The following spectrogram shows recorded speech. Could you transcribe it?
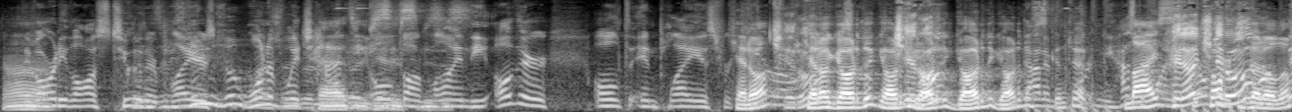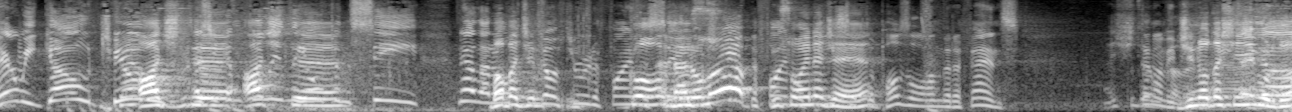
They've ah. already lost two of their players. One of which had the ult online. The other ult in play is for Kero. Kero, gördü, gördü, Kero. gördü, gördü, gördü. Sıkıntı yok. Nice. Kero. Çok Kero. güzel oğlum. Go. Açtı, açtı. Babacım, gol. Ver oğlum. Bu oynayacak. Cino da şeyi vurdu.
